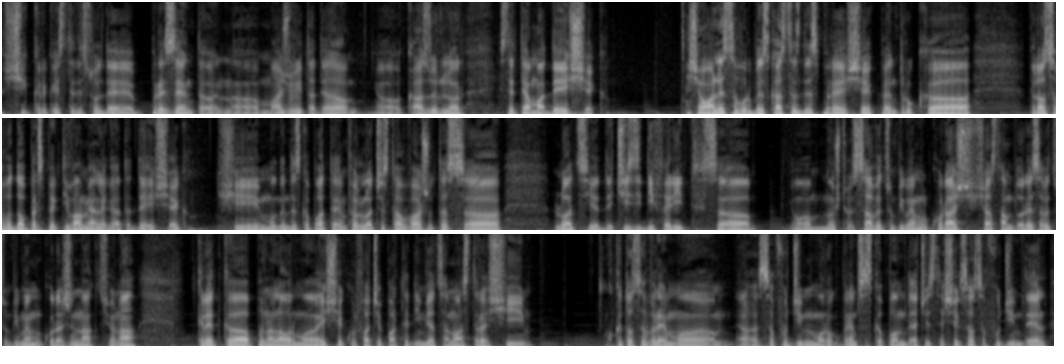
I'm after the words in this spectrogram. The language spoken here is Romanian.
și cred că este destul de prezentă în majoritatea cazurilor, este teama de eșec. Și am ales să vorbesc astăzi despre eșec pentru că uh, Vreau să vă dau perspectiva mea legată de eșec și mă gândesc că poate în felul acesta vă ajută să luați decizii diferit, să, nu știu, să aveți un pic mai mult curaj și asta îmi doresc, să aveți un pic mai mult curaj în a acționa. Cred că până la urmă eșecul face parte din viața noastră și cu cât o să vrem uh, uh, să fugim, mă rog, vrem să scăpăm de acest eșec sau să fugim de el,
